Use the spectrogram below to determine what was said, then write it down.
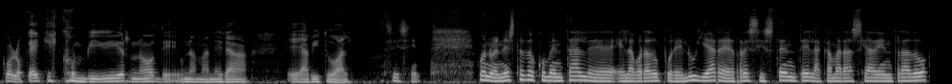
con lo que hay que convivir ¿no? de una manera eh, habitual. Sí, sí. Bueno, en este documental eh, elaborado por el UYAR, eh, Resistente, la cámara se ha adentrado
